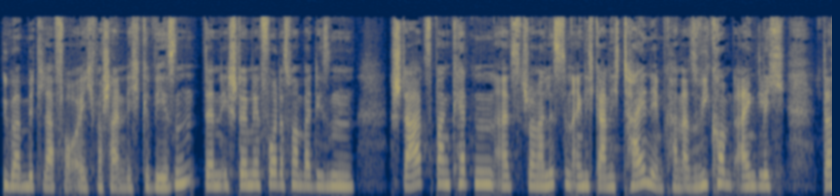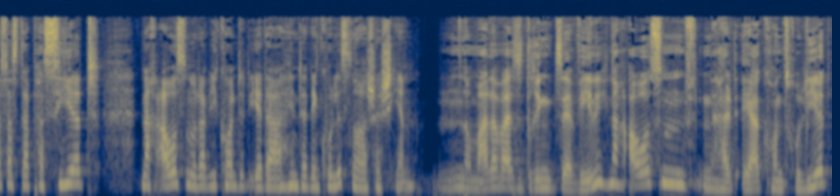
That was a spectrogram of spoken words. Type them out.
Übermittler für euch wahrscheinlich gewesen, denn ich stelle mir vor, dass man bei diesen Staatsbanketten als Journalistin eigentlich gar nicht teilnehmen kann. Also wie kommt eigentlich das, was da passiert, nach außen oder wie konntet ihr da hinter den Kulissen recherchieren? Normalerweise dringt sehr wenig nach außen, halt eher kontrolliert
